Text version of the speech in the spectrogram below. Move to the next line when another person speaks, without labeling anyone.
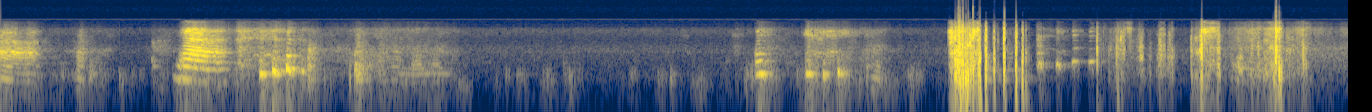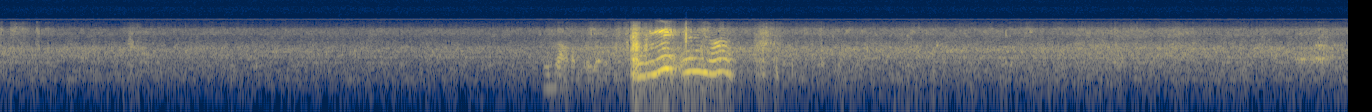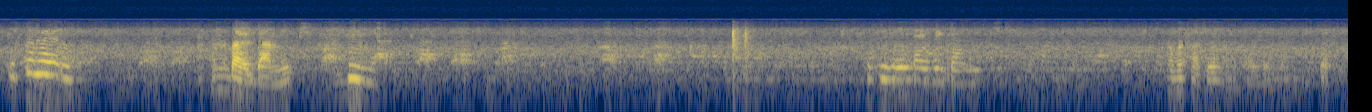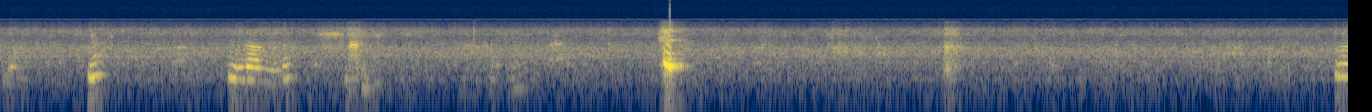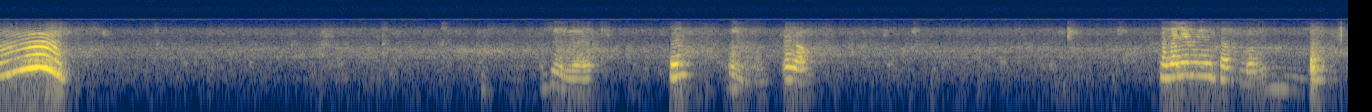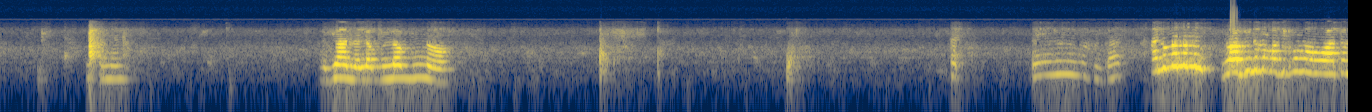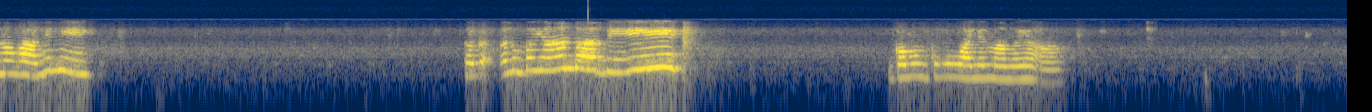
Ah.
Yeah. Ay. Hindi, yun na. Ito na yun.
Ano ba yung damage?
Hmm. Kasi hindi tayo vegan.
Ano ba sa atin?
Hmm? Ang ganda. Mmm!
Sili.
Hmm?
Hmm.
Ano? Nagali mo yung softball. Ito na. Ayan, nalaglag na. Ay, ayun na nakagat. Ano ba naman? Grabe naman kasi kumawa ito ng kanin eh. Kaga, ano ba yan, Daddy? Ikaw mong kukuha niyan mamaya, ah.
